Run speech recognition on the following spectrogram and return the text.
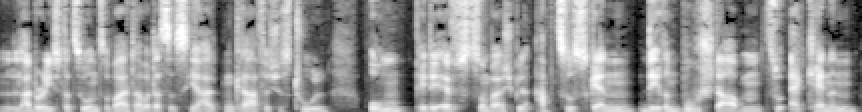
Libraries dazu und so weiter, aber das ist hier halt ein grafisches Tool, um PDFs zum Beispiel abzuscannen, deren Buchstaben zu erkennen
